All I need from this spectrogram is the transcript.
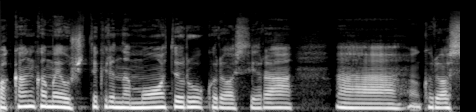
pakankamai užtikrina moterų, kurios yra, kurios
